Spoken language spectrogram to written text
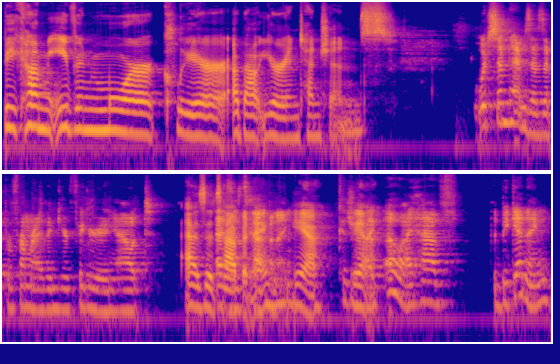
become even more clear about your intentions Which sometimes as a performer, I think you're figuring out as it's As it's happening. happening. Yeah. because you're Yeah. like, oh, I have the beginning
